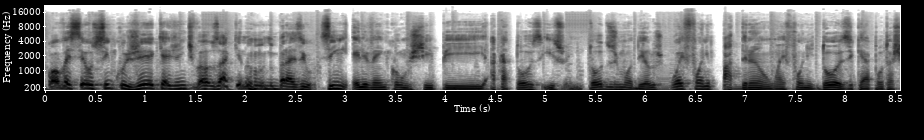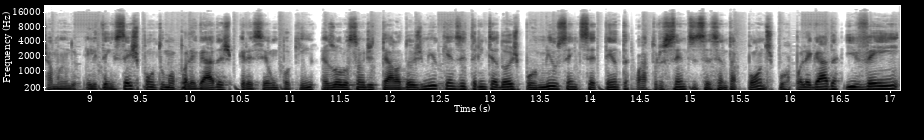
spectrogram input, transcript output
Qual vai ser o 5G que a gente vai usar aqui no, no Brasil? Sim, ele vem com chip A14, isso em todos os modelos. O iPhone padrão, o iPhone 12, que a Apple tá chamando, ele tem 6.1 polegadas, cresceu um pouquinho. Resolução de tela 2532 por 1170, 460 pontos por polegada e vem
